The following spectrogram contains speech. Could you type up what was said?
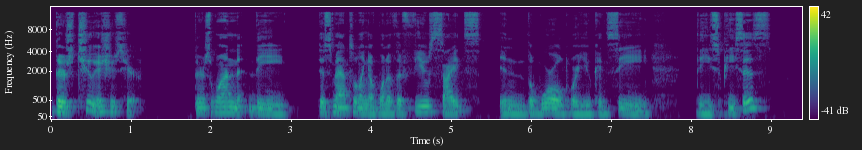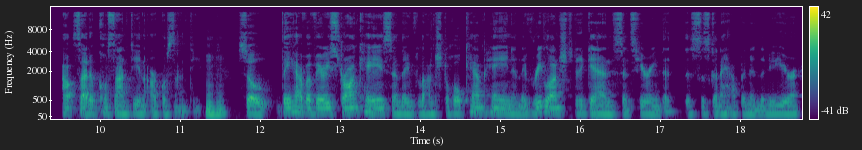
there's two issues here. There's one, the dismantling of one of the few sites in the world where you can see these pieces outside of Cosanti and Arcosanti. Mm-hmm. So they have a very strong case and they've launched a whole campaign and they've relaunched it again since hearing that this is going to happen in the new year,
